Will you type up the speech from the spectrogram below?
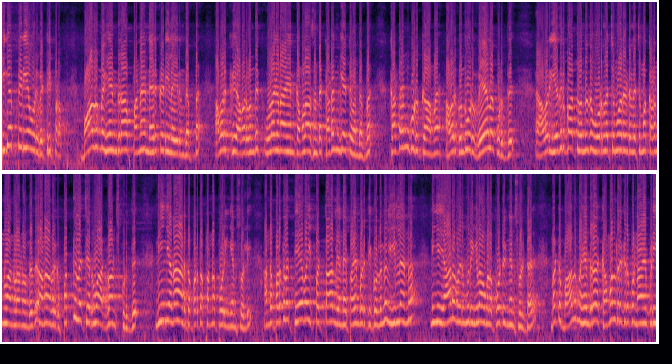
மிகப்பெரிய ஒரு வெற்றி படம். பாலு மகேந்திரா பண நெருக்கடியில் இருந்தப்ப அவருக்கு அவர் வந்து உலகநாயகன் கமலஹாசன் கடன் கேட்டு வந்தப்ப கடன் கொடுக்காம அவருக்கு வந்து ஒரு வேலை கொடுத்து அவர் எதிர்பார்த்து வந்தது ஒரு லட்சமோ ரெண்டு லட்சமோ கடன் வாங்கலான்னு வந்தது. ஆனால் அவருக்கு பத்து லட்சம் ரூபா அட்வான்ஸ் கொடுத்து நீங்கள் தான் அடுத்த படத்தை பண்ண போறீங்கன்னு சொல்லி அந்த படத்தில் தேவைப்பட்டால் என்னை பயன்படுத்தி கொள்ளுங்கள். இல்லைன்னா நீங்கள் யாரை விரும்புகிறீங்களோ அவங்கள போட்டுங்கன்னு சொல்லிட்டாரு. பட் பாலு மகேந்திரா கமல் இருக்கிறப்ப நான் எப்படி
